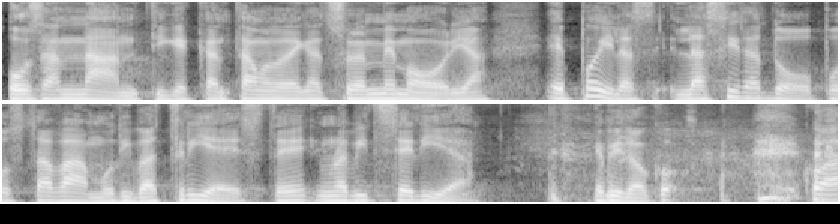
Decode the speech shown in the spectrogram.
osannanti che cantavano delle canzoni a memoria, e poi la, la sera dopo stavamo tipo a Trieste in una pizzeria. Capito? Con,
